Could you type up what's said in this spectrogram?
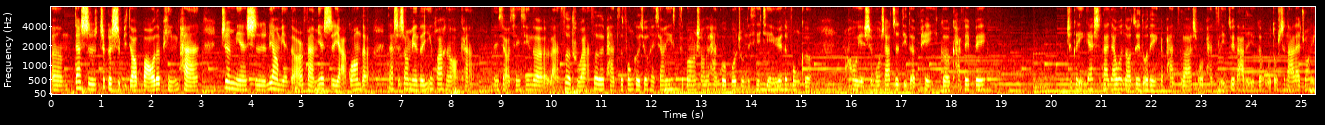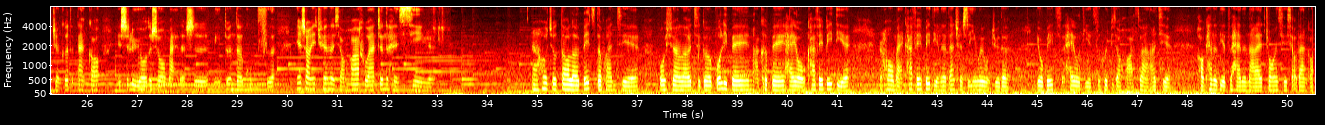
嗯，但是这个是比较薄的平盘，正面是亮面的，而反面是哑光的，但是上面的印花很好看。很小清新的蓝色图案，色的盘子风格就很像 Instagram 上的韩国博主那些简约的风格。然后也是磨砂质地的，配一个咖啡杯。这个应该是大家问到最多的一个盘子啦，是我盘子里最大的一个，我都是拿来装一整个的蛋糕。也是旅游的时候买的，是明顿的古瓷，边上一圈的小花图案真的很吸引人。然后就到了杯子的环节。我选了几个玻璃杯、马克杯，还有咖啡杯碟。然后买咖啡杯碟呢，单纯是因为我觉得有杯子还有碟子会比较划算，而且好看的碟子还能拿来装一些小蛋糕。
